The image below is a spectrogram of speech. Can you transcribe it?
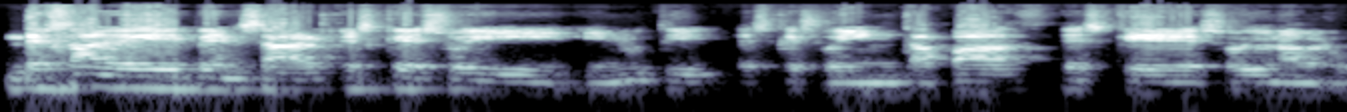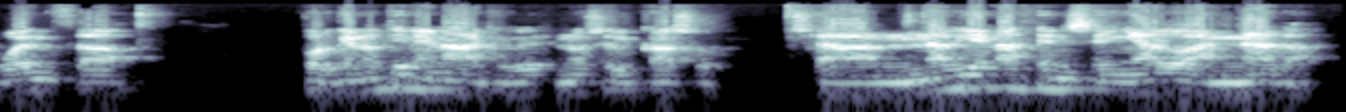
deja de pensar es que soy inútil, es que soy incapaz, es que soy una vergüenza, porque no tiene nada que ver, no es el caso. O sea, nadie nace enseñado a nada.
